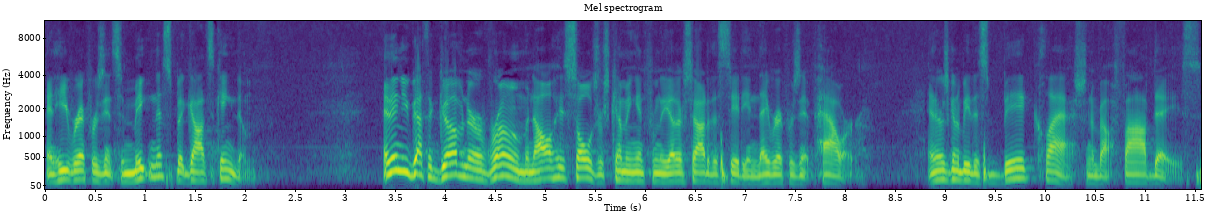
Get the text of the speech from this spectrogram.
and he represents meekness, but God's kingdom. And then you've got the governor of Rome and all his soldiers coming in from the other side of the city, and they represent power. And there's going to be this big clash in about five days.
